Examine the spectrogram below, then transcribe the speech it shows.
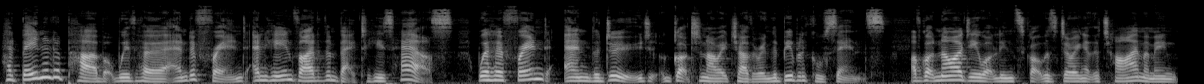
had been at a pub with her and a friend, and he invited them back to his house, where her friend and the dude got to know each other in the biblical sense. I've got no idea what Linscott was doing at the time. I mean,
